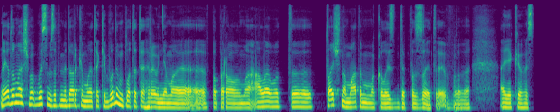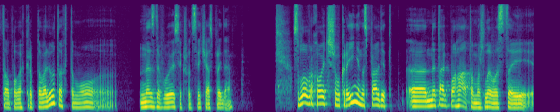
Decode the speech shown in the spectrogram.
Ну, я думаю, що бабусям за помідорки ми так і будемо платити гривнями е, паперовими, але от е, точно матимемо колись депозити в якихось топових криптовалютах, тому не здивуюсь, якщо цей час прийде. Особливо враховуючи, що в Україні насправді Е, не так багато можливостей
